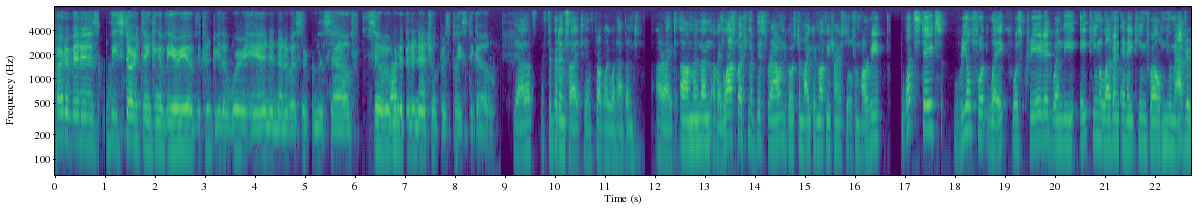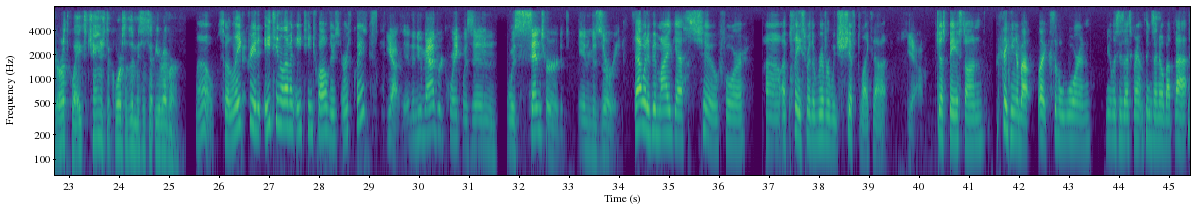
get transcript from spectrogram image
Part of it is we start thinking of the area of the country that we're in, and none of us are from the South, so it wouldn't have been a natural first place to go. Yeah, that's that's a good insight. Yeah, that's probably what happened. All right. Um, and then okay, the last question of this round goes to Mike and Muffy trying to steal from Harvey. What state's Reelfoot Lake was created when the 1811 and 1812 New Madrid earthquakes changed the course of the Mississippi River? Oh, so a lake Okay. created 1811, 1812. There's earthquakes. Yeah, the New Madrid quake was in was centered in Missouri. That would have been my guess too for uh, a place where the river would shift like that, Yeah. just based on thinking about like Civil War and Ulysses S. Grant and things I know about that.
